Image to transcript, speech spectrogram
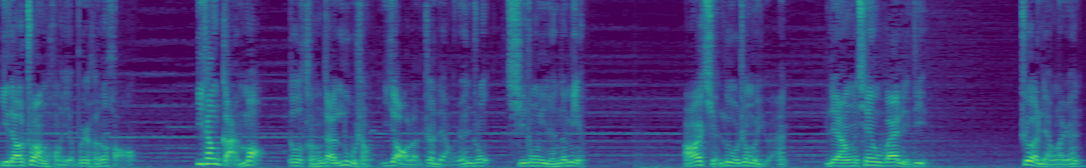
医疗状况也不是很好，一场感冒都可能在路上要了这两个人中其中一人的命。而且路这么远，两千五百里地，这两个人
